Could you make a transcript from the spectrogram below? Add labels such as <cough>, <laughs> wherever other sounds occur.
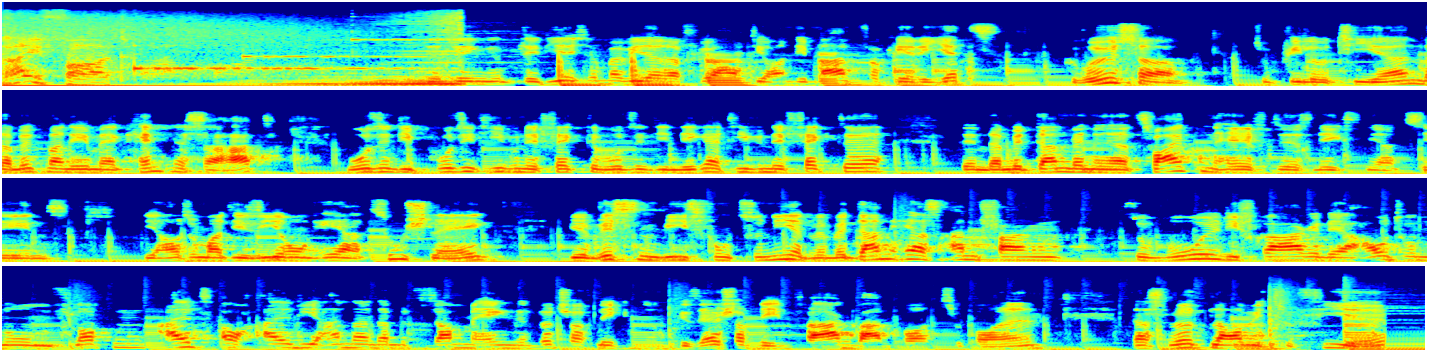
Freifahrt. Deswegen plädiere ich immer wieder dafür, auch die On-Demand-Verkehre jetzt größer zu pilotieren, damit man eben Erkenntnisse hat, wo sind die positiven Effekte, wo sind die negativen Effekte. Denn damit dann, wenn in der zweiten Hälfte des nächsten Jahrzehnts die Automatisierung eher zuschlägt, wir wissen, wie es funktioniert. Wenn wir dann erst anfangen, sowohl die Frage der autonomen Flotten als auch all die anderen damit zusammenhängenden wirtschaftlichen und gesellschaftlichen Fragen beantworten zu wollen, das wird, glaube ich, zu viel.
